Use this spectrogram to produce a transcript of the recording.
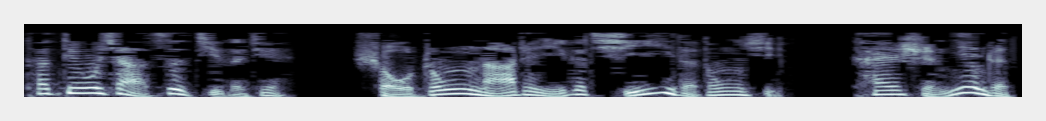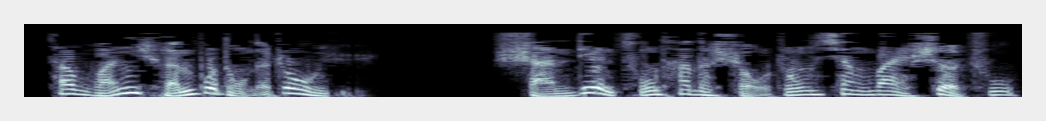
他丢下自己的剑，手中拿着一个奇异的东西，开始念着他完全不懂的咒语。闪电从他的手中向外射出，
